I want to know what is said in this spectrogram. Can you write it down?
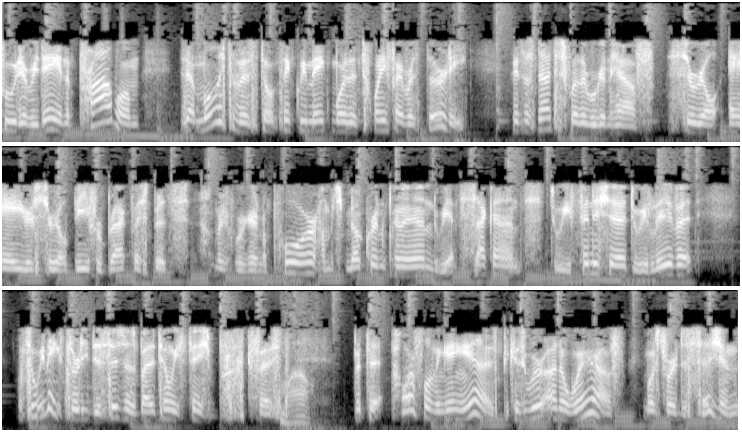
food every day. And the problem is that most of us don't think we make more than 25 or 30. Because it's not just whether we're going to have cereal A or cereal B for breakfast, but it's how much we're going to pour, how much milk we're going to put in, do we have seconds, do we finish it, do we leave it? So we make 30 decisions by the time we finish breakfast. Wow. But the powerful thing is, because we're unaware of most of our decisions,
